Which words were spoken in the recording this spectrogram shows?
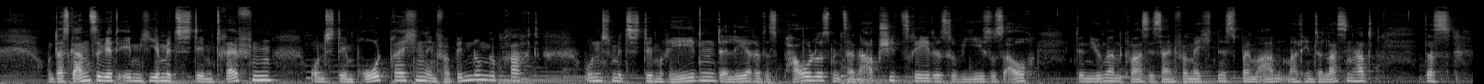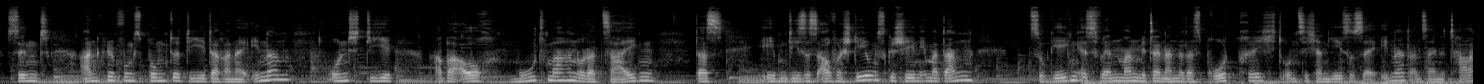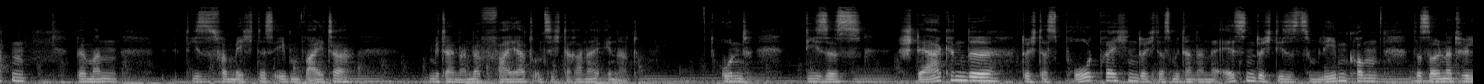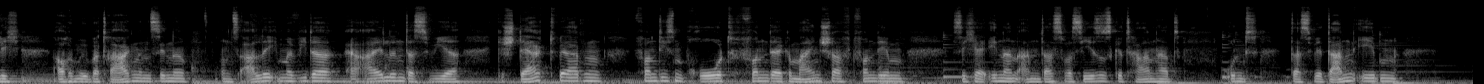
Und das Ganze wird eben hier mit dem Treffen und dem Brotbrechen in Verbindung gebracht und mit dem Reden der Lehre des Paulus, mit seiner Abschiedsrede, so wie Jesus auch den Jüngern quasi sein Vermächtnis beim Abendmahl hinterlassen hat. Das sind Anknüpfungspunkte, die daran erinnern und die aber auch Mut machen oder zeigen, dass eben dieses Auferstehungsgeschehen immer dann zugegen ist, wenn man miteinander das Brot bricht und sich an Jesus erinnert, an seine Taten, wenn man dieses Vermächtnis eben weiter miteinander feiert und sich daran erinnert. Und dieses Stärkende durch das Brotbrechen, durch das Miteinander essen, durch dieses zum Leben kommen, das soll natürlich auch im übertragenen Sinne uns alle immer wieder ereilen, dass wir gestärkt werden von diesem Brot, von der Gemeinschaft, von dem sich erinnern an das, was Jesus getan hat und dass wir dann eben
